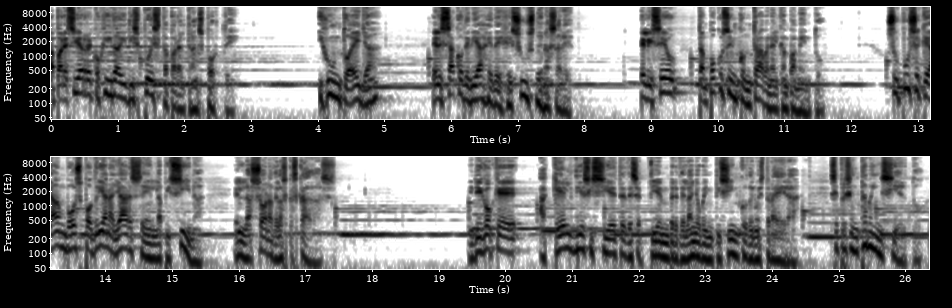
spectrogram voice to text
aparecía recogida y dispuesta para el transporte. Y junto a ella, el saco de viaje de Jesús de Nazaret. Eliseo tampoco se encontraba en el campamento. Supuse que ambos podrían hallarse en la piscina, en la zona de las cascadas. Y digo que aquel 17 de septiembre del año 25 de nuestra era se presentaba incierto,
